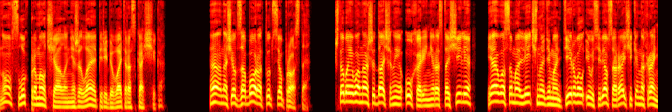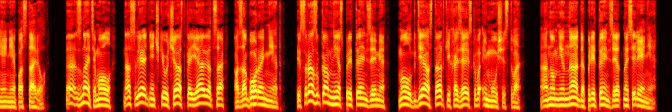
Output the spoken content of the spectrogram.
но вслух промолчала, не желая перебивать рассказчика. «А насчет забора тут все просто. Чтобы его наши дачные ухари не растащили, я его самолично демонтировал и у себя в сарайчике на хранение поставил. Э, знаете, мол, наследнички участка явятся, а забора нет. И сразу ко мне с претензиями, мол, где остатки хозяйского имущества. Оно мне надо, претензии от населения.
